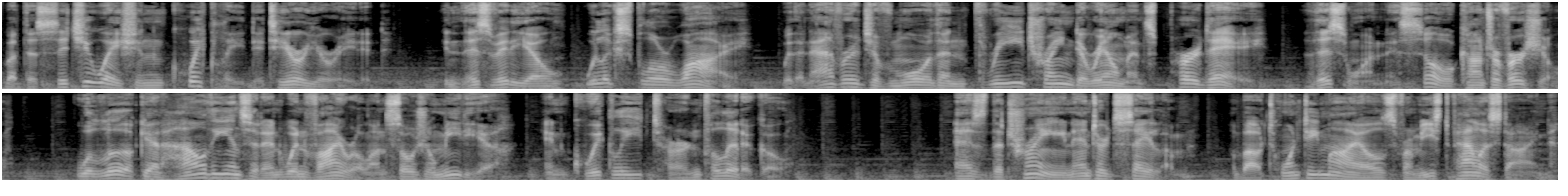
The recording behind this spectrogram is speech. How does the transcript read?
But the situation quickly deteriorated. In this video, we'll explore why, with an average of more than three train derailments per day, this one is so controversial. We'll look at how the incident went viral on social media and quickly turned political. As the train entered Salem, about 20 miles from East Palestine,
